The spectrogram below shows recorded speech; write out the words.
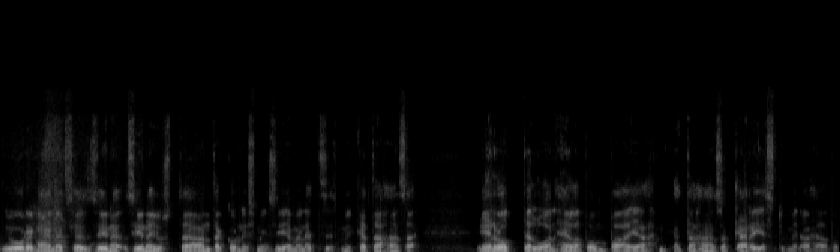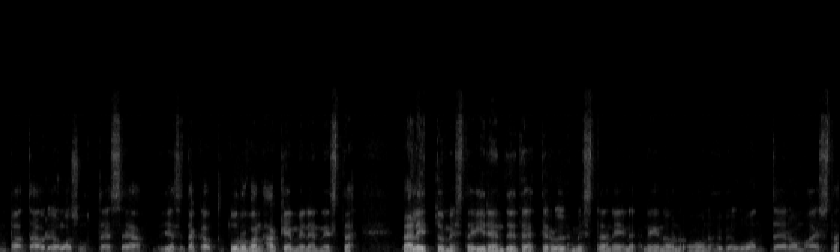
Juuri näin, että se, siinä, siinä just tämä antagonismin siemen, että siis mikä tahansa – erottelu on helpompaa ja mikä tahansa kärjestyminen on helpompaa taudiolosuhteissa ja, ja sitä kautta turvan hakeminen niistä välittömistä identiteettiryhmistä niin, niin on, on hyvin luonteenomaista.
